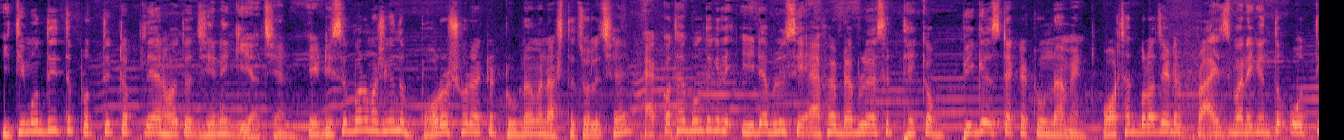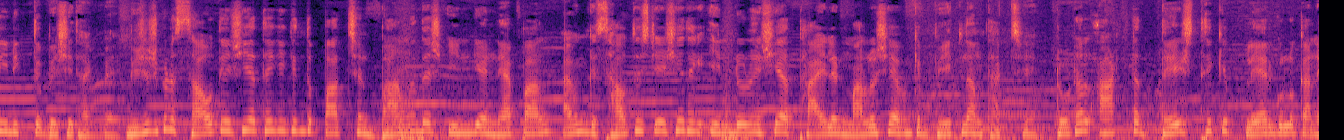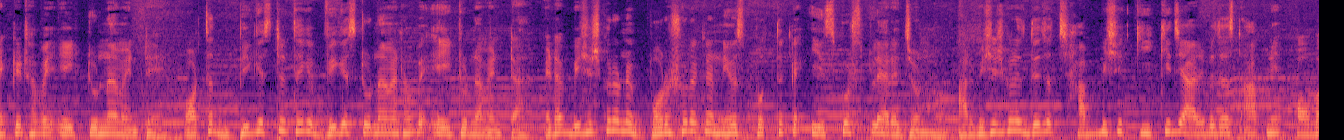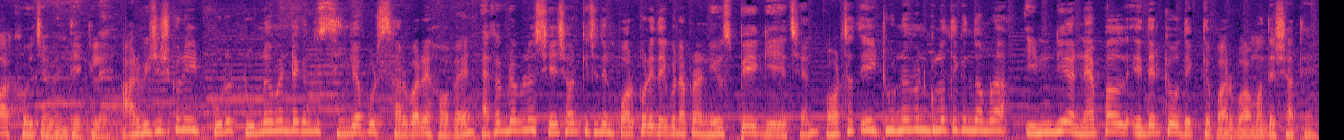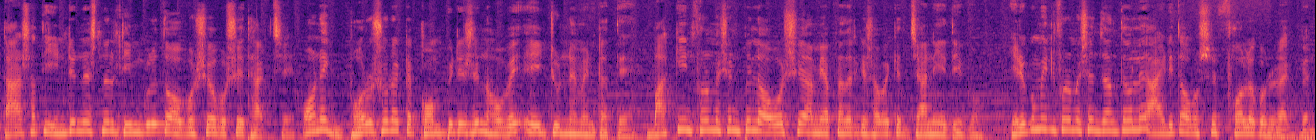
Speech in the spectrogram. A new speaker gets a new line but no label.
ইতিমধ্যেই তো প্রত্যেকটা প্লেয়ার হয়তো জেনে গিয়েছেন। এই ডিসেম্বর মাসে কিন্তু বড় সড়ো একটা টুর্নামেন্ট আসতে চলেছে। এক কথায় বলতে গেলে EWC F F W S এর থেকেও বিগেস্ট একটা টুর্নামেন্ট অর্থাৎ বলা যায় এটার প্রাইস মানে কিন্তু অতিরিক্ত বেশি থাকবে। বিশেষ করে সাউথ এশিয়া থেকে কিন্তু পাচ্ছেন বাংলাদেশ ইন্ডিয়া নেপাল এবং সাউথ ইস্ট এশিয়া থেকে ইন্দোনেশিয়া থাইল্যান্ড মালয়েশিয়া এবং ভিয়েতনাম থাকছে। টোটাল আটটা দেশ থেকে প্লেয়ারগুলো কানেক্টেড হবে এই টুর্নামেন্টে অর্থাৎ বিগেস্টের থেকে বিগেস্ট টুর্নামেন্ট হবে এই টুর্নামেন্টটা এটা বিশেষ করে অনেক বড়সড় একটা নিউজ প্রত্যেকটা স্পোর্টস প্লেয়ারের জন্য। আর বিশেষ করে দু হাজার ছাব্বিশে কি কি যে আসবে জাস্ট আপনি অবাক হয়ে যাবেন দেখলে। আর বিশেষ করে এই পুরো টুর্নামেন্টটা কিন্তু সিঙ্গাপুর সার্ভারে হবে। এফ শেষ হওয়ার কিছুদিন পরপরই দেখবেন আপনারা নিউজ পেয়ে গিয়েছেন। অর্থাৎ এই টুর্নামেন্টগুলোতে কিন্তু আমরা ইন্ডিয়া নেপাল এদেরকেও দেখতে পারব আমাদের সাথে। তার সাথে ইন্টারন্যাশনাল টিমগুলো তো অবশ্যই অবশ্যই থাকছে। অনেক বড়সড় একটা কম্পিটিশন হবে এই টুর্নামেন্টটাতে বাকি ইনফরমেশন পেলে অবশ্যই আমি আপনাদেরকে সবাইকে জানিয়ে দেব। এরকম ইনফরমেশন জানতে হলে আইডিতে অবশ্যই ফলো করে রাখবেন।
